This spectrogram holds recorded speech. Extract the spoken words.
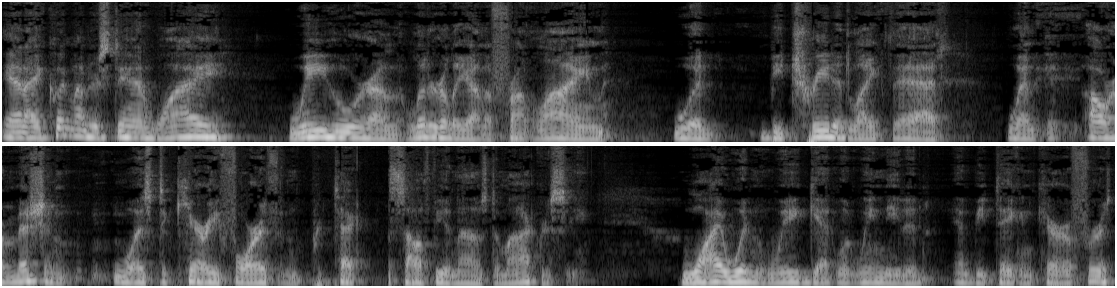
And I couldn't understand why we who were on, literally on the front line would be treated like that when our mission was to carry forth and protect South Vietnam's democracy. Why wouldn't we get what we needed and be taken care of first?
